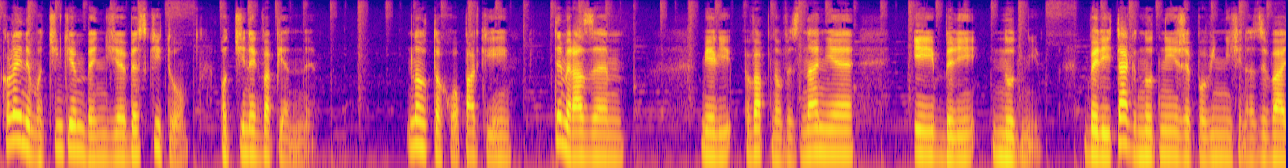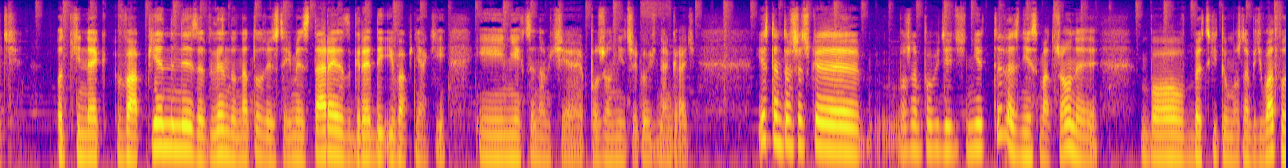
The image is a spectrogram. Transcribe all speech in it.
Kolejnym odcinkiem będzie Beskitu, odcinek wapienny. No to chłopaki, tym razem mieli wapno wyznanie i byli nudni. Byli tak nudni, że powinni się nazywać odcinek wapienny ze względu na to, że jesteśmy stare zgredy i wapniaki i nie chce nam się porządnie czegoś nagrać. Jestem troszeczkę, można powiedzieć, nie tyle zniesmaczony, bo w Beskitu można być łatwo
